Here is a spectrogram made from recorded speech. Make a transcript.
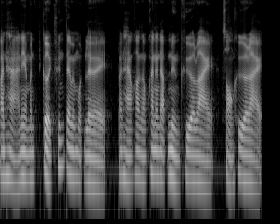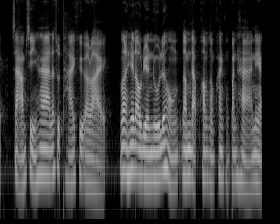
ปัญหาเนี่ยมันเกิดขึ้นเต็มไปหมดเลย ปัญหาความสำคัญอันดับ 1 คืออะไร 2 คืออะไร 3 4 5 และสุดท้ายคืออะไร เมื่อให้เราเรียนรู้เรื่องของลำดับความสำคัญของปัญหาเนี่ย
